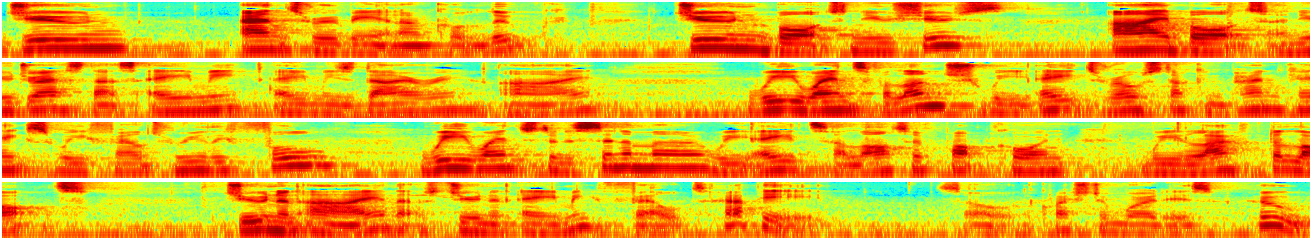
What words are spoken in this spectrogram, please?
June, Aunt Ruby, and Uncle Luke. June bought new shoes. I bought a new dress. That's Amy, Amy's diary. I. We went for lunch, we ate roast duck and pancakes, we felt really full. We went to the cinema, we ate a lot of popcorn, we laughed a lot. June and I, that's June and Amy, felt happy. So the question word is who.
